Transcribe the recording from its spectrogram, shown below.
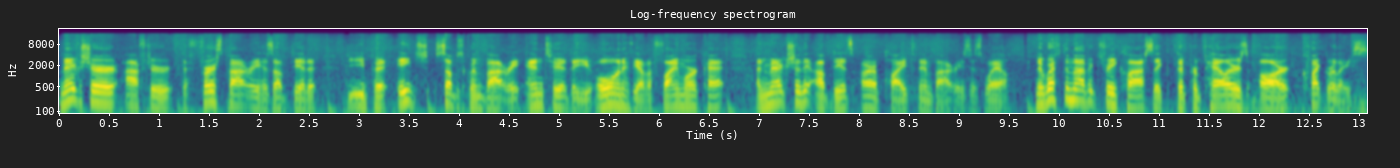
make sure after the first battery has updated that you put each subsequent battery into it that you own if you have a Fly More kit and make sure the updates are applied to them batteries as well. Now with the Mavic 3 Classic, the propellers are quick release.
